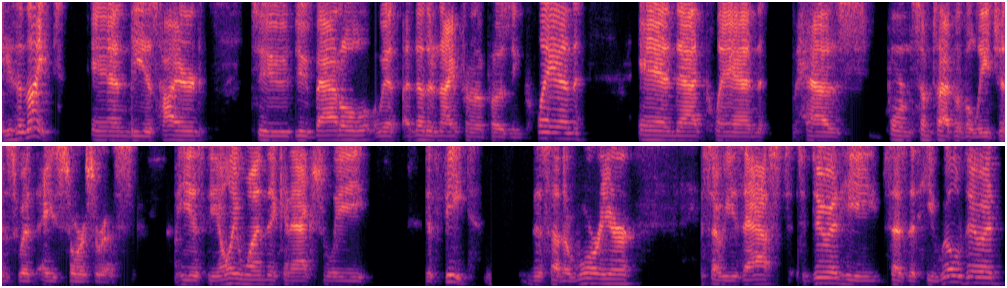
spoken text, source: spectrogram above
He's a knight, and he is hired to do battle with another knight from an opposing clan, and that clan has formed some type of allegiance with a sorceress. He is the only one that can actually defeat this other warrior. So he's asked to do it. He says that he will do it,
